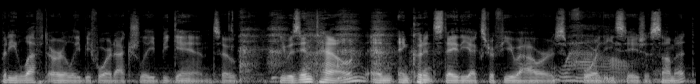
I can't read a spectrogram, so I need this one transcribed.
but he left early before it actually began. So he was in town and, and couldn't stay the extra few hours wow. for the East Asia Summit.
